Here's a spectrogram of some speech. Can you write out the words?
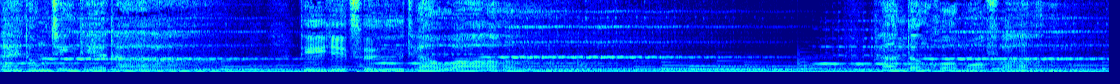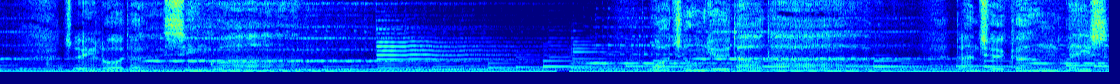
在东京铁塔第一次眺望，看灯火模仿坠落的星光，我终于到达，但却更悲伤。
